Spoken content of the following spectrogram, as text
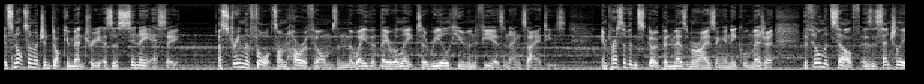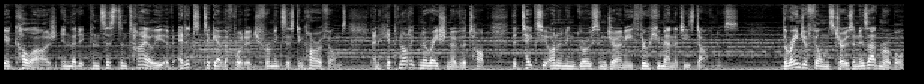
it's not so much a documentary as a cine essay, a stream of thoughts on horror films and the way that they relate to real human fears and anxieties. Impressive in scope and mesmerizing in equal measure, the film itself is essentially a collage in that it consists entirely of edited together footage from existing horror films, and hypnotic narration over the top that takes you on an engrossing journey through humanity's darkness. The range of films chosen is admirable,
